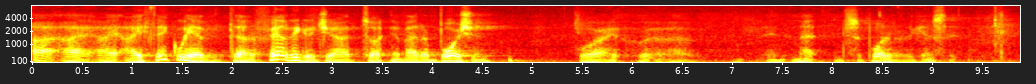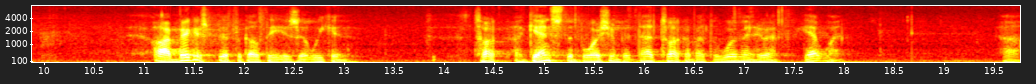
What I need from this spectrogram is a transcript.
I, I, I think we have done a fairly good job talking about abortion, or uh, not in support of it, against it. Our biggest difficulty is that we can talk against abortion, but not talk about the women who have to get one. Uh,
